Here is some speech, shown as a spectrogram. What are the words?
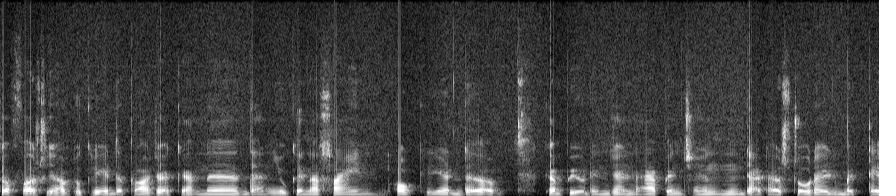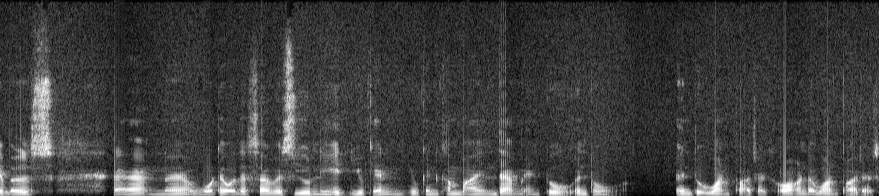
So first you have to create the project and uh, then you can assign or create the compute engine app engine data storage big tables and uh, whatever the service you need you can you can combine them into into into one project or under one project.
